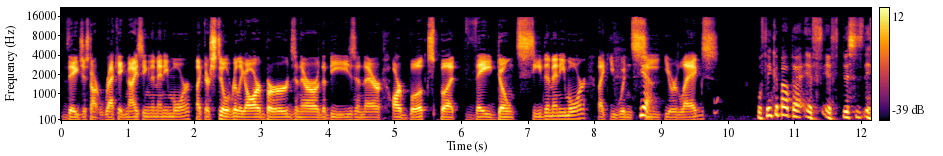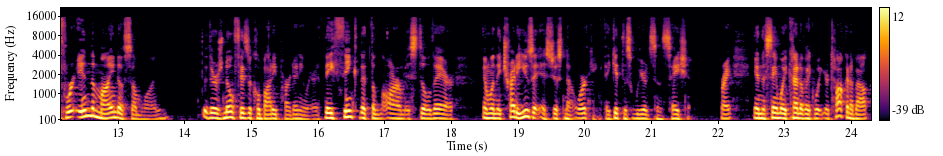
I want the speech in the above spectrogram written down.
They just aren't recognizing them anymore. Like there still really are birds and there are the bees and there are books, but they don't see them anymore. Like you wouldn't see yeah. your legs. Well, think about that. If if this is if we're in the mind of someone, there's no physical body part anywhere. They think that the arm is still there. And when they try to use it, it's just not working. They get this weird sensation, right? In the same way, kind of like what you're talking about,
